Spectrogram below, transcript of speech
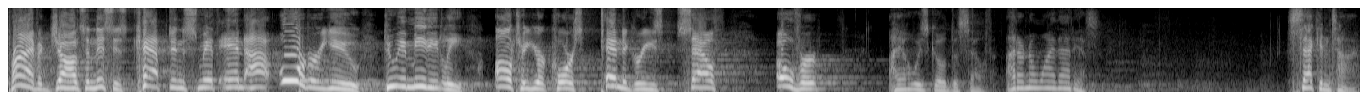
Private Johnson, this is Captain Smith, and I order you to immediately alter your course 10 degrees south over. I always go the south. I don't know why that is. Second time,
